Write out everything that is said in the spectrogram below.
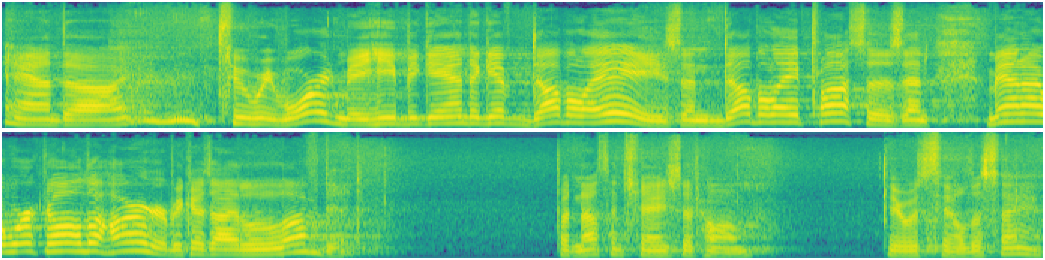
And uh, to reward me, he began to give double A's and double A pluses. And man, I worked all the harder because I loved it. But nothing changed at home, it was still the same.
